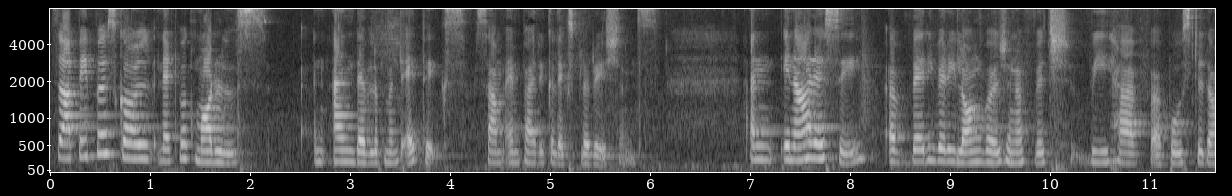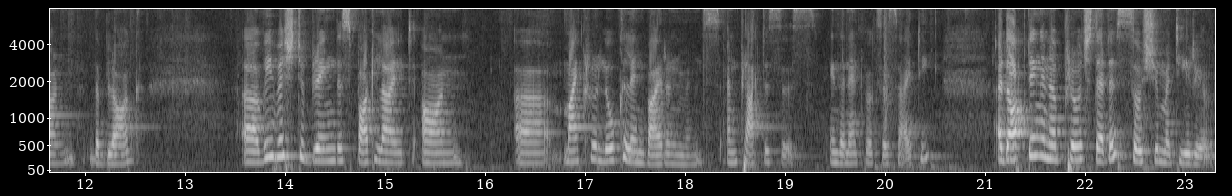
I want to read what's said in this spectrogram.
So our paper is called Network Models and, and Development Ethics, Some Empirical Explorations. And in our essay, a very, very long version of which we have uh, posted on the blog, uh, we wish to bring the spotlight on uh, micro-local environments and practices in the network society, adopting an approach that is socio-material.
